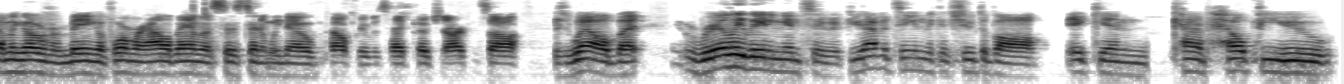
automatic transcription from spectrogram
coming over from being a former Alabama assistant. We know Pelphrey was head coach at Arkansas as well. But really leading into if you have a team that can shoot the ball, it can kind of help you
